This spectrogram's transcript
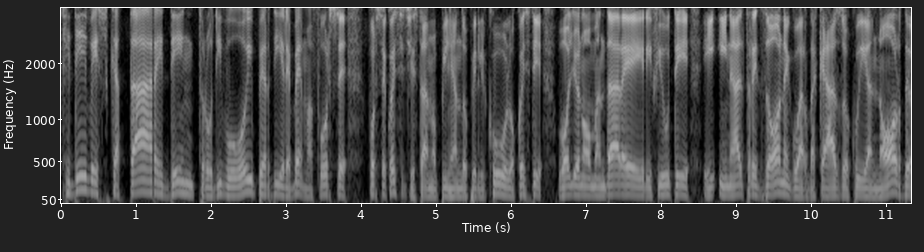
che deve scattare dentro di voi per dire, beh, ma forse, forse questi ci stanno pigliando per il culo, questi vogliono mandare i rifiuti in altre zone, guarda caso qui al nord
